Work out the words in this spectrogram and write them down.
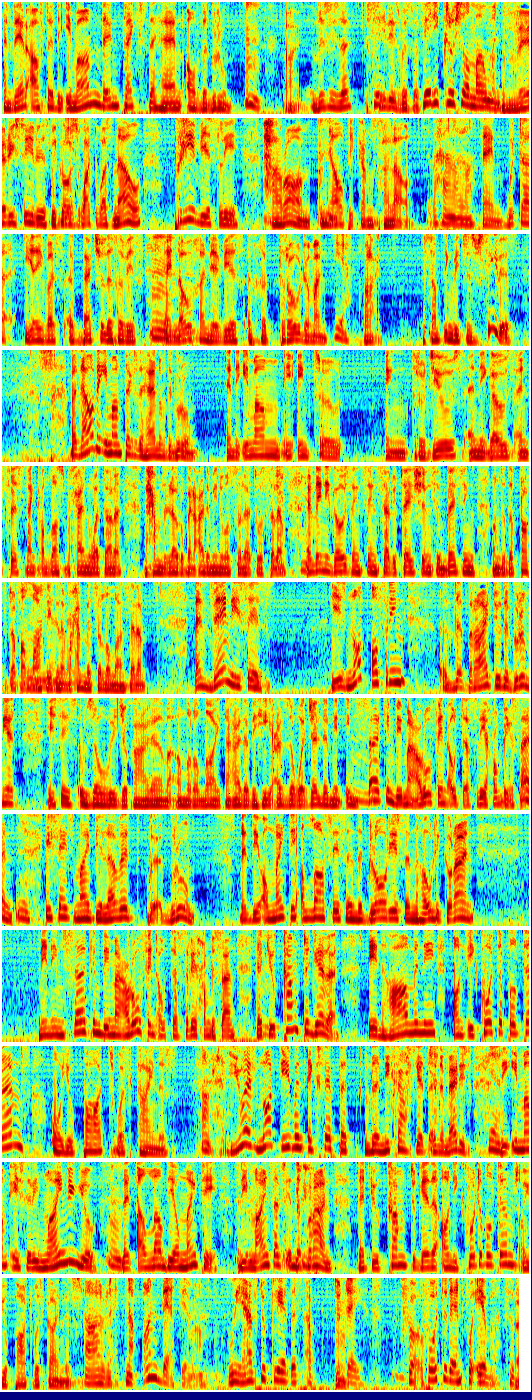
and thereafter the imam then takes the hand of the groom. Hmm. Right. This is a serious business. Very crucial moment. Very serious because Yes. what was now previously haram mm-hmm. now becomes halal. Subhanallah. En Boeta, jy was 'n bachelor gewees mm-hmm. en nou gaan jy wees 'n getroude man. Yeah. Right. Something which is serious. But now the Imam takes the hand of the groom and the Imam he intro introduce and he goes and first thank Allah subhanahu wa ta'ala Alhamdulillah Rabbil Alameen wa salatu wa salam Yes, yeah. and then he goes and sends salutations and blessings unto the Prophet of Allah Sallallahu alayhi Sayyidina wa sallam. Muhammad sallallahu alaihi wasallam and then he says he is not offering the bride to the groom yet he says أزوجك على ما أمر الله تعالى به عز وجل من إمساك بمعروف أو تسريح بإحسان Yes. he says my beloved uh, groom that the Almighty Allah says in the glorious and holy Quran من إمساك بمعروف أو تسريح بإحسان that you come together in harmony on equitable terms or you part with kindness Okay. you have not even accepted the nikah yet and the Yes. marriage. Yeah. The Imam is reminding you Mm. that Allah the Almighty reminds us in the Quran that you come together on equitable terms or you part with kindness. All right. Now, on that, Imam, we have to clear this up hmm. today, for, for today and forever. So,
